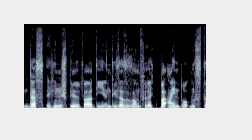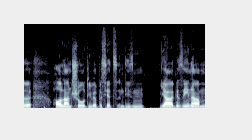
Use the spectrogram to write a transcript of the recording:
Das Hinspiel war die in dieser Saison vielleicht beeindruckendste Holland-Show, die wir bis jetzt in diesem Jahr gesehen haben.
